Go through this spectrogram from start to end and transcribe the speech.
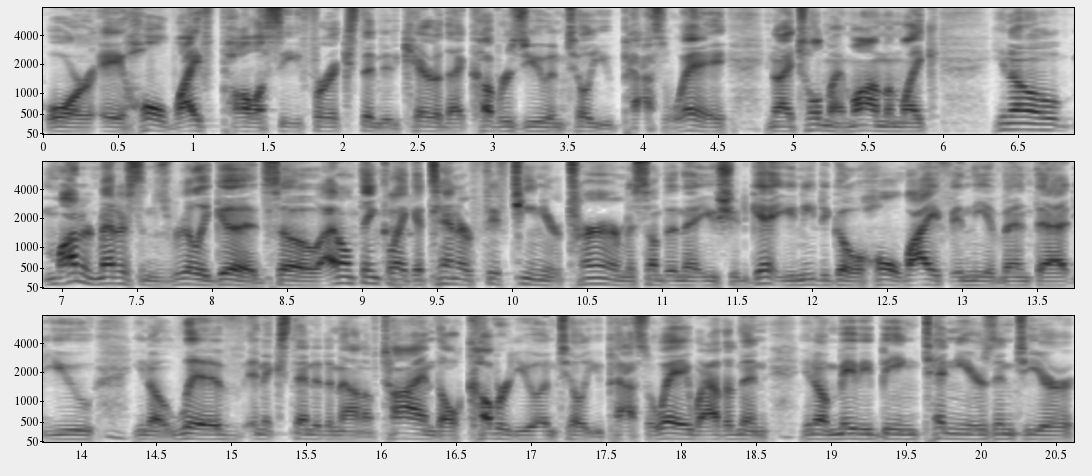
or a whole life policy for extended care that covers you until you pass away." You know, I told my mom, I'm like you know, modern medicine is really good. So I don't think like a 10 or 15 year term is something that you should get. You need to go a whole life in the event that you, you know, live an extended amount of time. They'll cover you until you pass away rather than, you know, maybe being 10 years into your,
